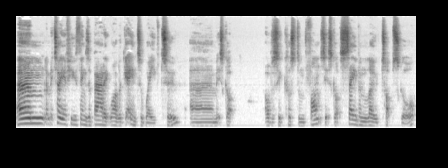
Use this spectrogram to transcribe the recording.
Um, let me tell you a few things about it while we're getting to wave 2. Um, it's got obviously custom fonts, it's got save and load top score.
